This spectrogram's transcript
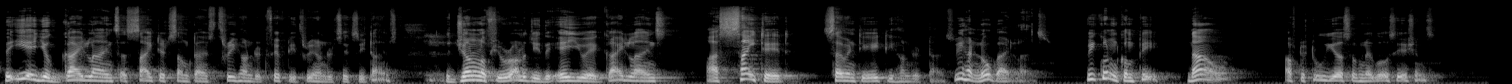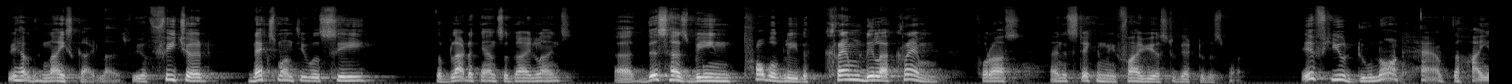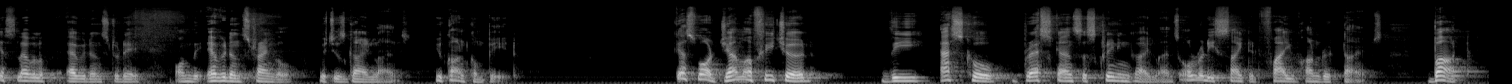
The EAU guidelines are cited sometimes 350, 360 times. The Journal of Urology, the AUA guidelines, are cited 70, 80, 100 times. We had no guidelines. We couldn't compete. Now, after two years of negotiations, we have the NICE guidelines. We are featured. Next month, you will see the bladder cancer guidelines. Uh, this has been probably the creme de la creme for us, and it's taken me five years to get to this point. If you do not have the highest level of evidence today on the evidence triangle, which is guidelines, you can't compete. Guess what? JAMA featured the ASCO breast cancer screening guidelines already cited 500 times. But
